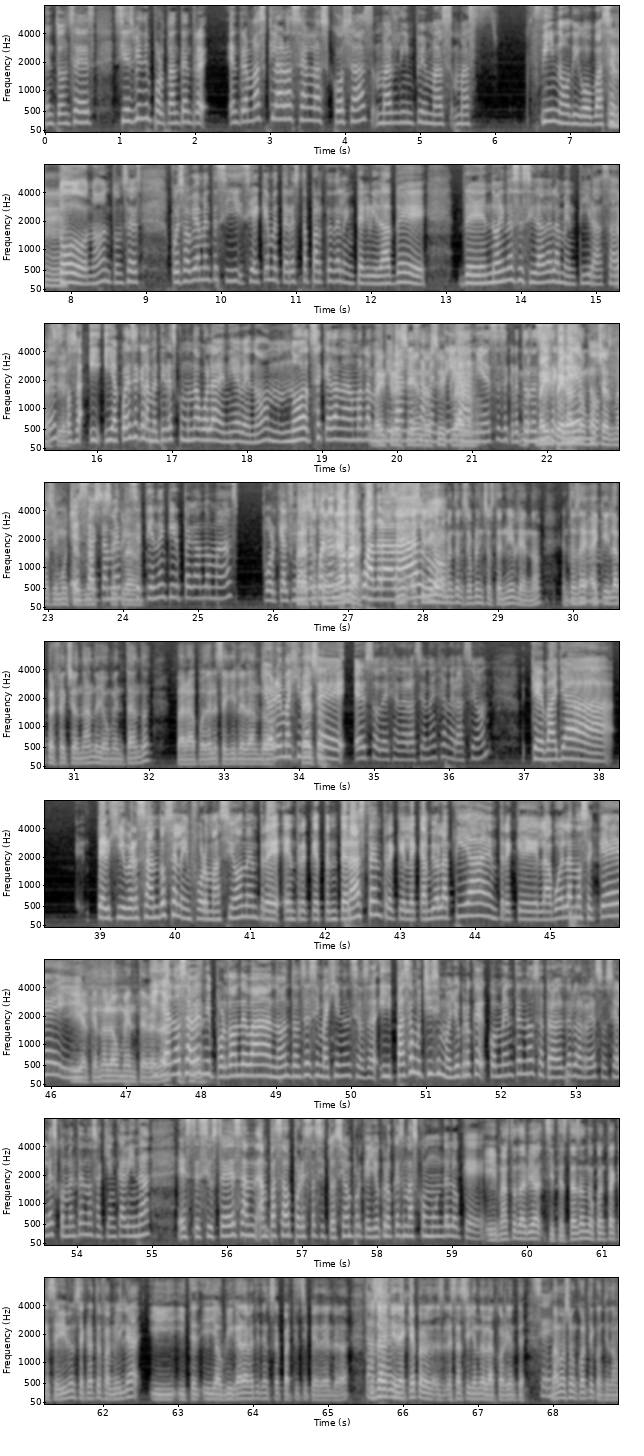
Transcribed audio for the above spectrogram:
Entonces, sí es bien importante entre entre más claras sean las cosas, más limpio y más más fino, digo, va a ser todo, ¿no? Entonces, pues obviamente sí, sí hay que meter esta parte de la integridad de, de no hay necesidad de la mentira, ¿sabes? O sea, y, y acuérdense que la mentira es como una bola de nieve, ¿no? No se queda nada más la mentira en esa sí, mentira, claro. ni ese secreto en Va ese a ir secreto. pegando muchas más y muchas más. sí, Exactamente, claro. se tienen que ir pegando más porque al final Para de cuentas no va a cuadrar Sí, algo. es que llega un momento en que se vuelve insostenible, ¿no? Entonces hay- que irla perfeccionando y aumentando para poderle seguirle dando Y ahora peso. imagínate eso de generación en generación, que vaya tergiversándose la información entre, entre que te enteraste, entre que le cambió la tía, entre que la abuela no sé qué y, Y el que no le aumente, y ¿verdad? ya no sabes ni por dónde va, ¿no? Entonces imagínense, o sea, y pasa muchísimo. Yo creo que coméntenos a través de las redes sociales, coméntenos aquí en cabina, este, si ustedes han, han pasado por esta situación, porque yo creo que es más común de lo que... Y más todavía, si te estás dando cuenta que se vive un secreto de familia y, y, te- y obligadamente tienes que ser partícipe de él, ¿verdad? No sabes ni de qué, pero le estás siguiendo la corriente. Sí. Vamos a un corte y continuamos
